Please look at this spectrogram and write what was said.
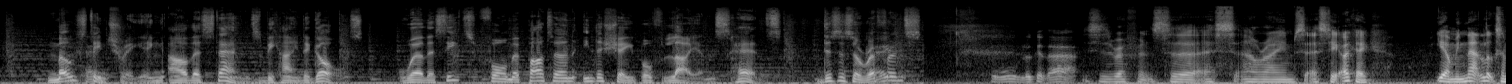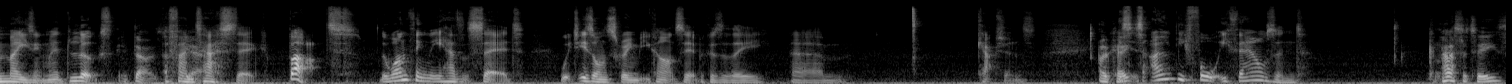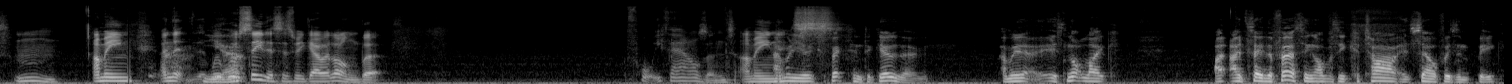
Most Okay. intriguing are the stands behind the goals, where the seats form a pattern in the shape of lions' heads. This is a reference Ooh, look at that. This is a reference to S Al Raim's ST. Okay, yeah, I mean that looks amazing. It looks It does. a fantastic. But the one thing that he hasn't said, which is on screen but you can't see it because of the um, captions, Okay. is it's only forty thousand. Capacities. Mm. I mean, and th- th- we'll, Yeah. we'll see this as we go along, but forty thousand. I mean, How many are you expecting to go though? I mean, it's not like. I, I'd say the first thing, obviously, Qatar itself isn't big.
